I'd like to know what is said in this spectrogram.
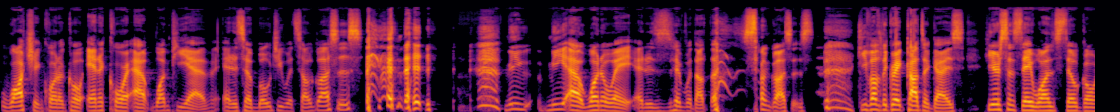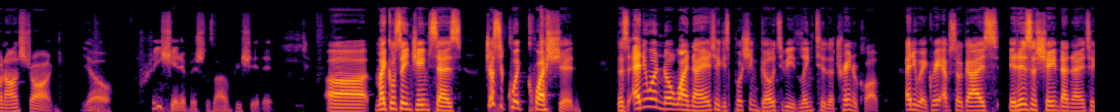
watching quote unquote Anicor at 1 p.m. and it's emoji with sunglasses, and then me me at 108 and it's him without the sunglasses. Keep up the great content, guys. Here since day one, still going on strong. Yo, appreciate it, Bish Lasagna. Appreciate it. Uh, Michael St. James says, just a quick question. Does anyone know why Niantic is pushing Go to be linked to the trainer club? Anyway, great episode, guys. It is a shame that Niantic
